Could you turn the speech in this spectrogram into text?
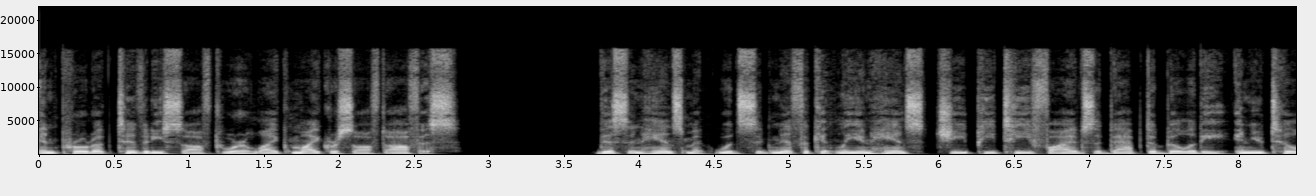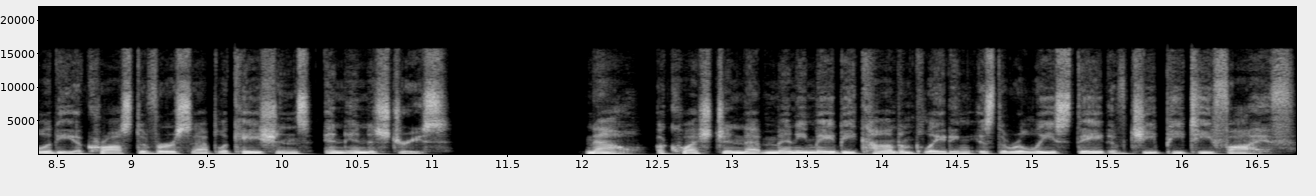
and productivity software like Microsoft Office. This enhancement would significantly enhance GPT-5's adaptability and utility across diverse applications and industries. Now, a question that many may be contemplating is the release date of GPT-5.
